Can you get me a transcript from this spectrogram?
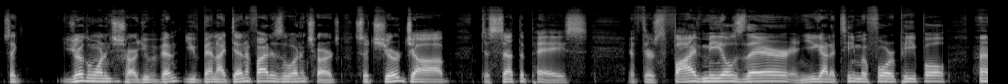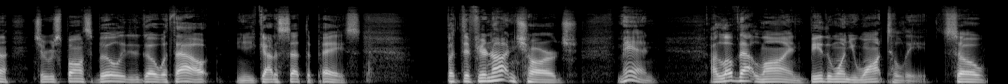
it's like you're the one in charge. You've been you've been identified as the one in charge, so it's your job to set the pace. If there's five meals there and you got a team of four people, huh, it's your responsibility to go without. You got to set the pace. But if you're not in charge, man, I love that line be the one you want to lead. So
